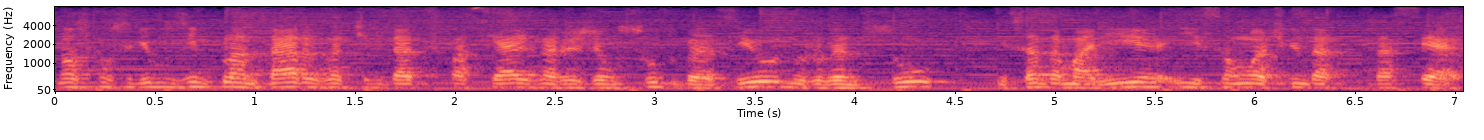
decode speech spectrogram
nós conseguimos implantar as atividades espaciais na região sul do Brasil, no Rio Grande do Sul, em Santa Maria e São Martinho da, da Serra.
